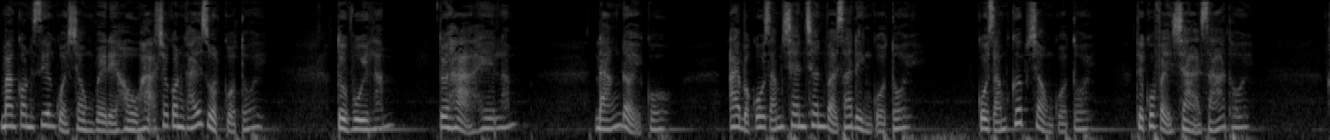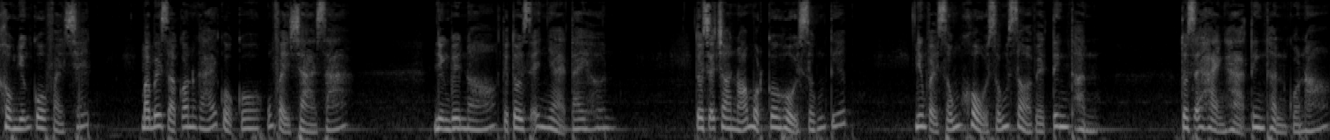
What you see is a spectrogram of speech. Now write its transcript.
Mang con riêng của chồng về để hầu hạ cho con gái ruột của tôi. Tôi vui lắm, Tôi hả hê lắm. Đáng đợi cô, Ai bảo cô dám chen chân vào gia đình của tôi? Cô dám cướp chồng của tôi, Thì cô phải trả giá thôi. Không những cô phải chết, Mà bây giờ con gái của cô cũng phải trả giá. Nhưng với nó thì tôi sẽ nhẹ tay hơn. Tôi sẽ cho nó một cơ hội sống tiếp. Nhưng phải sống khổ, sống sở về tinh thần. Tôi sẽ hành hạ tinh thần của nó.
